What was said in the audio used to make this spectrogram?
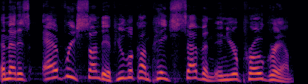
And that is every Sunday. If you look on page seven in your program,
